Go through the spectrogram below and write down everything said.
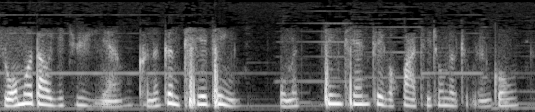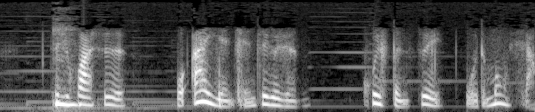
琢磨到一句语言，可能更贴近我们今天这个话题中的主人公。这句话是：我爱眼前这个人，会粉碎。我的梦想，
